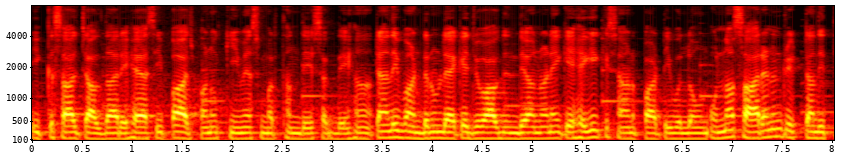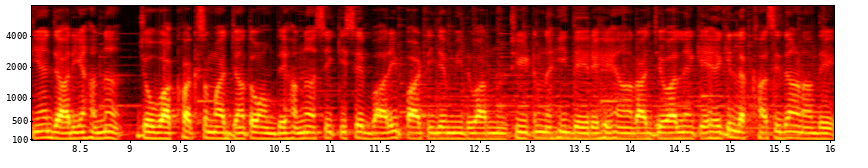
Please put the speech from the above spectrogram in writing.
1 ਸਾਲ ਚੱਲਦਾ ਰਿਹਾ ਅਸੀਂ ਭਾਜਪਾ ਨੂੰ ਕਿਵੇਂ ਸਮਰਥਨ ਦੇ ਸਕਦੇ ਹਾਂ? ਟਿਕਟਾਂ ਦੀ ਵੰਡ ਨੂੰ ਲੈ ਕੇ ਜਵਾਬ ਦਿੰਦਿਆਂ ਉਹਨਾਂ ਨੇ ਕਿਹਾ ਕਿ ਕਿਸਾਨ ਪਾਰਟੀ ਵੱਲੋਂ ਉਹਨਾਂ ਸਾਰਿਆਂ ਨੂੰ ਟਿਕਟਾਂ ਦਿੱਤੀਆਂ ਜਾ ਰਹੀਆਂ ਹਨ, ਜੋ ਵੱਖ-ਵੱਖ ਸਮਾਜਾਂ ਤੋਂ ਆਉਂਦੇ ਹਨ। ਅਸੀਂ ਕਿਸੇ ਬਾਹਰੀ ਪਾਰਟੀ ਦੇ ਉਮੀਦਵਾਰ ਨੂੰ ਸੀਟ ਨਹੀਂ ਦੇ ਰਹੇ ਹਾਂ। ਰਾਜੇਵਾਲ ਨੇ ਕਿਹਾ ਕਿ ਲੱਖਾਂ ਸਿਧਾਣਾ ਦੇ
